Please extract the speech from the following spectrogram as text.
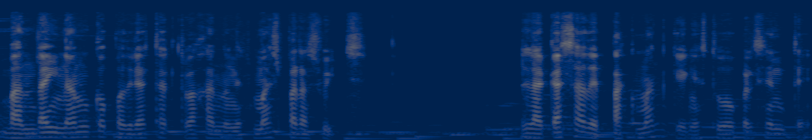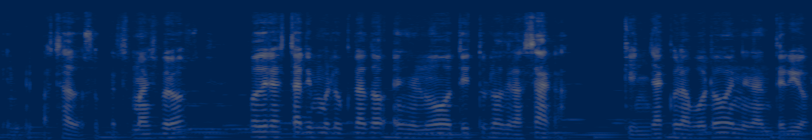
Bandai Namco podría estar trabajando en Smash para Switch. La casa de Pac-Man, quien estuvo presente en el pasado Super Smash Bros., podría estar involucrado en el nuevo título de la saga, quien ya colaboró en el anterior.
